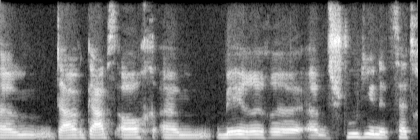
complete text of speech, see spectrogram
Ähm, da gab es auch ähm, mehrere ähm, Studien etc.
